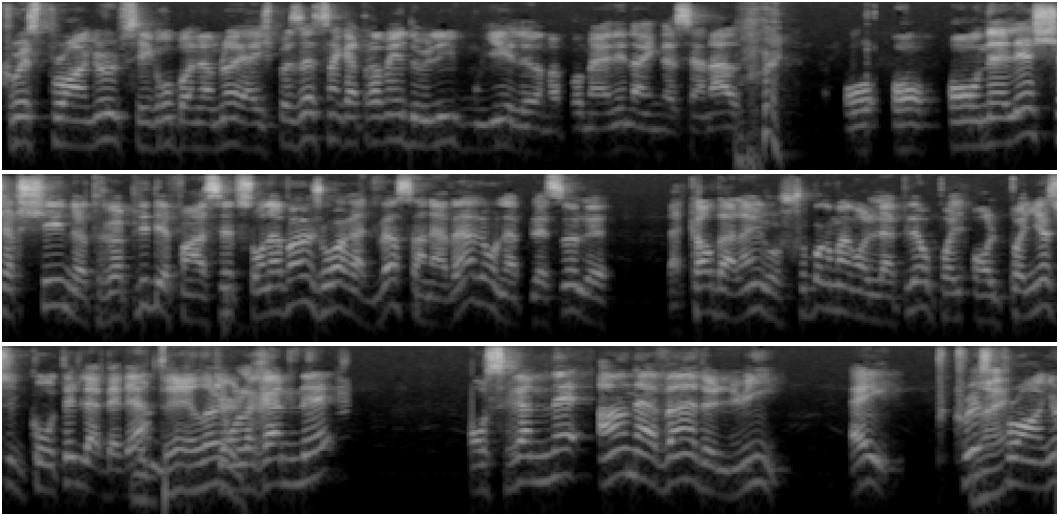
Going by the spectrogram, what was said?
Chris Pronger, ces gros bonhommes-là. je pesais 182 livres mouillés là, ma première année dans la Ligue nationale. on, allait chercher notre repli défensif. Si on avait un joueur adverse en avant, là, on appelait ça la corde à linge. Je ne sais pas comment on l'appelait. On, le pognait sur le côté de la bédaine. Puis on le ramenait. On se ramenait en avant de lui. Hey, Chris Pronger,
